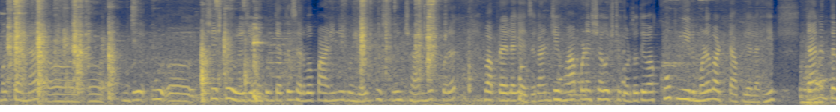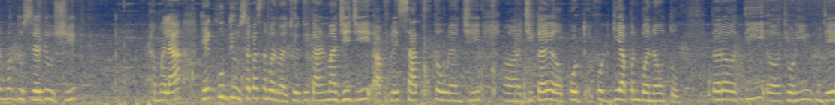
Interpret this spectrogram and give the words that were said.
मग त्यांना म्हणजे उ असेच ठेवले जेणेकरून त्यातलं सर्व पाणी निघून जाईल पुसून छान मग परत वापरायला घ्यायचं. कारण जेव्हा आपण अशा गोष्टी करतो तेव्हा खूप निर्मळ वाटतं आपल्यालाही त्यानंतर मग दुसऱ्या दिवशी मला हे खूप दिवसापासून बनवायची होती कारण माझी जी आपले सात कवळ्यांची जी काय पोट पोटगी आपण बनवतो तर ती थोडी म्हणजे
